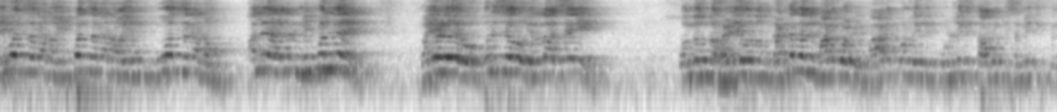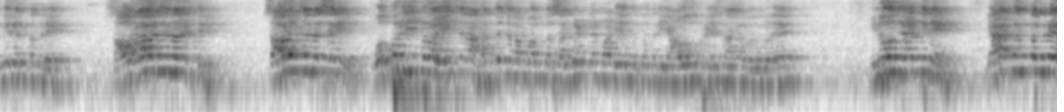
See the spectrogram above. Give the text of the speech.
ಐವತ್ತು ಜನನೋ ಇಪ್ಪತ್ತು ಜನನೋ ಐ ಮೂವತ್ತು ಜನನೋ ಅಲ್ಲಿ ಅದ್ರ ನಿಮ್ಮಲ್ಲೇ ಮಹಿಳೆಯರು ಪುರುಷರು ಎಲ್ಲ ಸೇರಿ ಒಂದೊಂದು ಹಳ್ಳಿ ಒಂದೊಂದು ಘಟಕದಲ್ಲಿ ಮಾಡ್ಕೊಳ್ರಿ ಮಾಡ್ಕೊಂಡು ಇಲ್ಲಿ ಕೂಡ್ಲಿಗಿ ತಾಲೂಕು ಸಮಿತಿಗೆ ತಂದಿರಿ ಅಂತಂದ್ರೆ ಸಾವಿರಾರು ಜನ ಇರ್ತೀರಿ ಸಾವಿರ ಜನ ಸೇರಿ ಒಬ್ಬರು ಇಬ್ಬರು ಐದು ಜನ ಹತ್ತು ಜನ ಸಂಘಟನೆ ಮಾಡಿ ಅಂತಂದ್ರೆ ಯಾವುದು ಪ್ರಯೋಜನ ಆಗ ಇನ್ನೊಂದು ಹೇಳ್ತೀನಿ, ಯಾಕಂತಂದ್ರೆ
